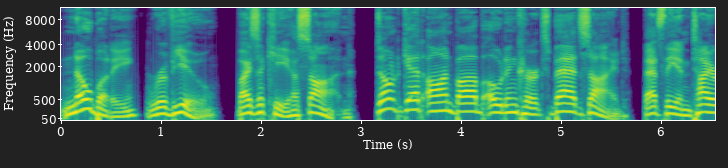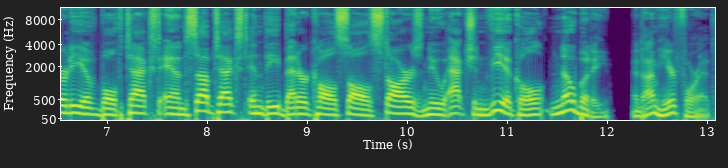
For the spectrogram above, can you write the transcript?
Nobody Review by Zaki Hasan. Don't get on Bob Odenkirk's bad side. That's the entirety of both text and subtext in the Better Call Saul star's new action vehicle, Nobody, and I'm here for it.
